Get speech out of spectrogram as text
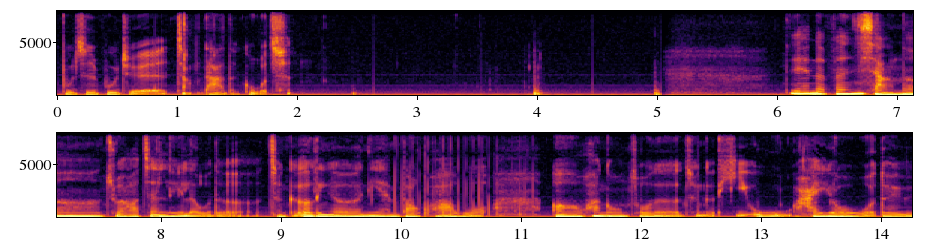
不知不觉长大的过程。今天的分享呢，主要整理了我的整个二零二二年，包括我呃换工作的整个体悟，还有我对于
